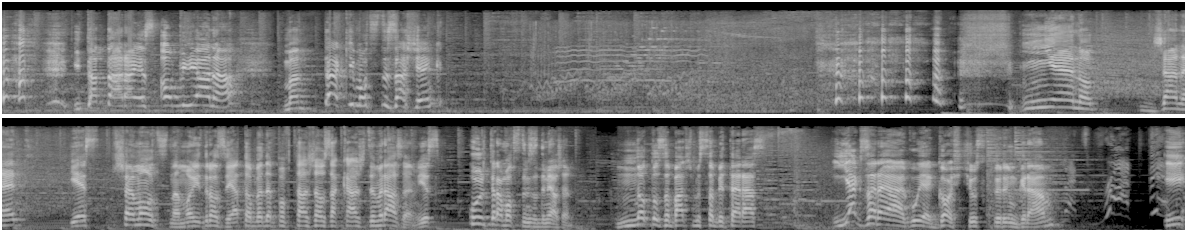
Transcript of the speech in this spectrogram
I ta tara jest obijana! Mam taki mocny zasięg, Nie no, Janet jest przemocna, moi drodzy. Ja to będę powtarzał za każdym razem. Jest ultra mocnym zadymiarzem. No to zobaczmy sobie teraz, jak zareaguje gościu, z którym gram i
